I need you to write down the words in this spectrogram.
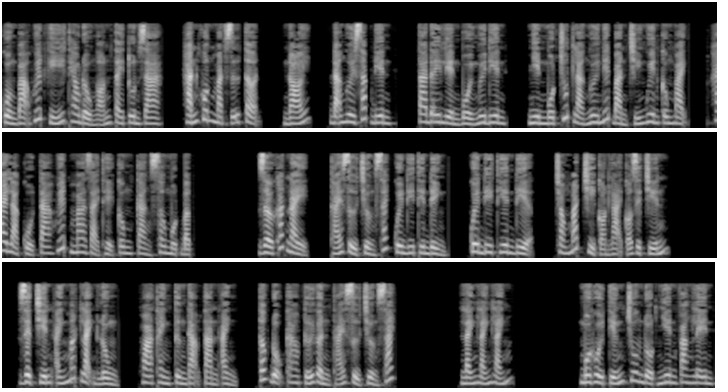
cuồng bạo huyết khí theo đầu ngón tay tuôn ra. Hắn khuôn mặt dữ tợn, nói: đã ngươi sắp điên, ta đây liền bồi ngươi điên. Nhìn một chút là ngươi niết bàn trí nguyên công mạnh, hay là của ta huyết ma giải thể công càng sâu một bậc. Giờ khắc này, Thái sử Trường Sách quên đi thiên đình, quên đi thiên địa, trong mắt chỉ còn lại có diệt chiến. Diệt chiến ánh mắt lạnh lùng, hòa thành từng đạo tàn ảnh, tốc độ cao tới gần Thái sử Trường Sách lánh lánh lánh một hồi tiếng chuông đột nhiên vang lên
